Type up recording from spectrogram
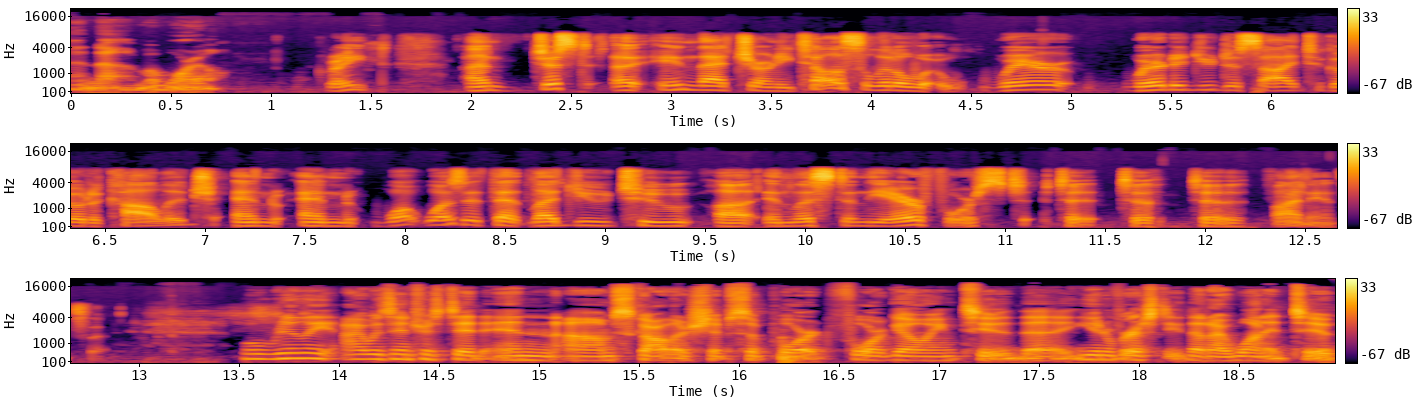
and a memorial. Great. And just uh, in that journey, tell us a little where where did you decide to go to college? And and what was it that led you to uh, enlist in the air force to, to, to, finance that? Well, really, I was interested in um, scholarship support for going to the university that I wanted to,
